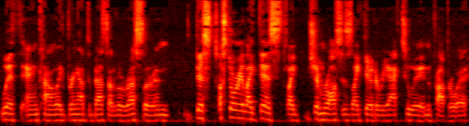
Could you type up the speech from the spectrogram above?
with and kind of like bring out the best out of a wrestler. And this a story like this, like Jim Ross is like there to react to it in the proper way.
